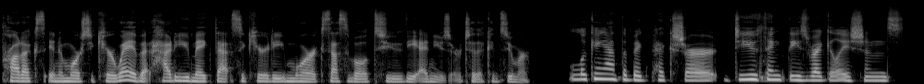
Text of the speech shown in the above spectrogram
products in a more secure way, but how do you make that security more accessible to the end user, to the consumer? Looking at the big picture, do you think these regulations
